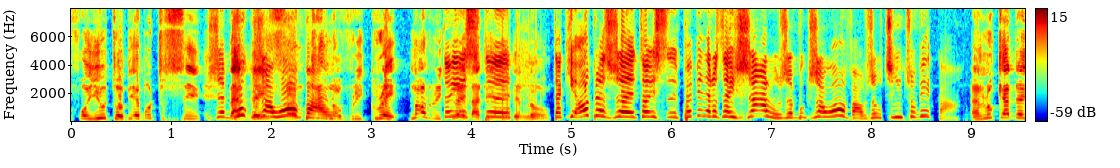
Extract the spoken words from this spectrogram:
for you to be able to see Że that Bóg there is some żałował. kind of regret, not To regret jest that he e, didn't know. taki obraz, że to jest pewien rodzaj żalu, że Bóg żałował, że uczynił człowieka. And look at the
